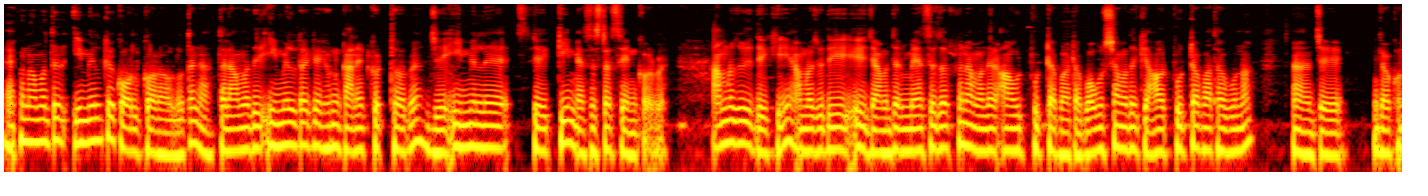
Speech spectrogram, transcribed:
এখন আমাদের ইমেলকে কল করা হলো, তাই না? তাহলে আমাদের ইমেলটাকে এখন কানেক্ট করতে হবে যে ইমেলে সে কি মেসেজটা সেন্ড করবে। আমরা যদি দেখি, আমরা যদি এই যে আমাদের মেসেজ অপশনে আমাদের আউটপুটটা পাঠাবো, অবশ্যই আমাদের কি আউটপুটটা পাঠাবো না যে যখন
